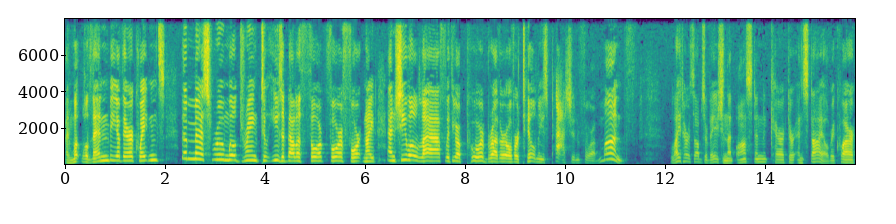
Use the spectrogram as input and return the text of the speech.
and what will then be of their acquaintance? The mess room will drink to Isabella Thorpe for a fortnight, and she will laugh with your poor brother over Tilney's passion for a month. Leithart's observation that Austen, character, and style require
